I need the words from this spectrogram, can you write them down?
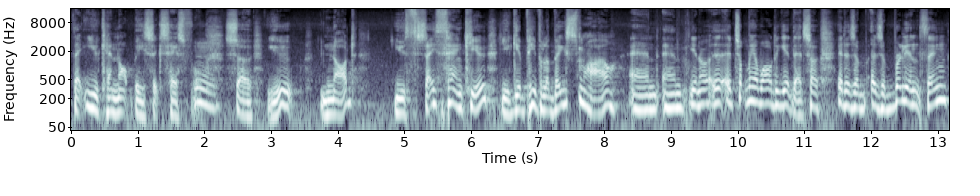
that you cannot be successful. Mm. So you nod, you say thank you, you give people a big smile, and and you know it, it took me a while to get that. So it is a is a brilliant thing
